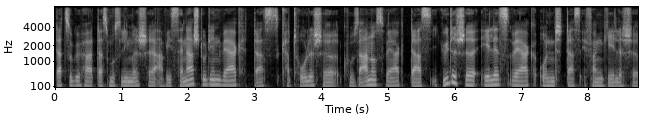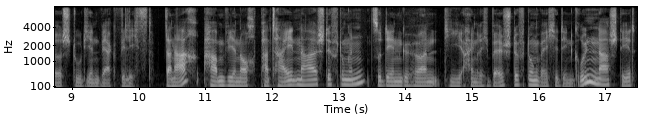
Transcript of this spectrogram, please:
Dazu gehört das muslimische Avicenna-Studienwerk, das katholische Cusanus-Werk, das jüdische Elis-Werk und das evangelische Studienwerk Willichst. Danach haben wir noch parteinahe Stiftungen, zu denen gehören die Heinrich-Böll-Stiftung, welche den Grünen nahesteht,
